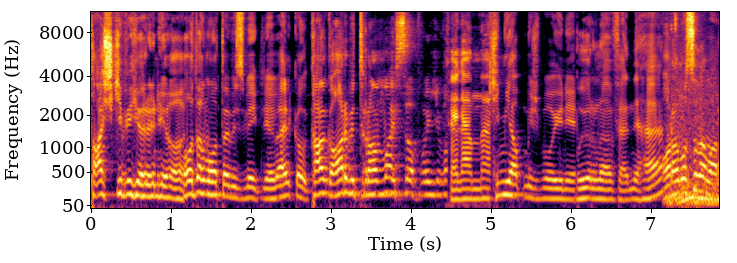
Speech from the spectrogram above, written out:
Taş gibi görünüyor. O da mı otobüs bekliyor? Belki Kanka harbi tramvay sapı gibi. Selamlar. Kim yapmış bu oyunu? Buyurun hanımefendi. Ha? Arabası da var.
